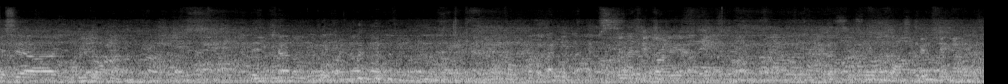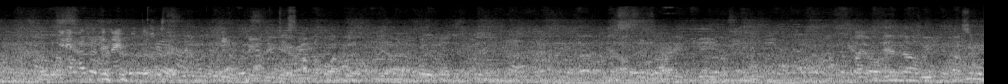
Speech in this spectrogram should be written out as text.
SLR video camera. The nine photos? Then now we focus on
